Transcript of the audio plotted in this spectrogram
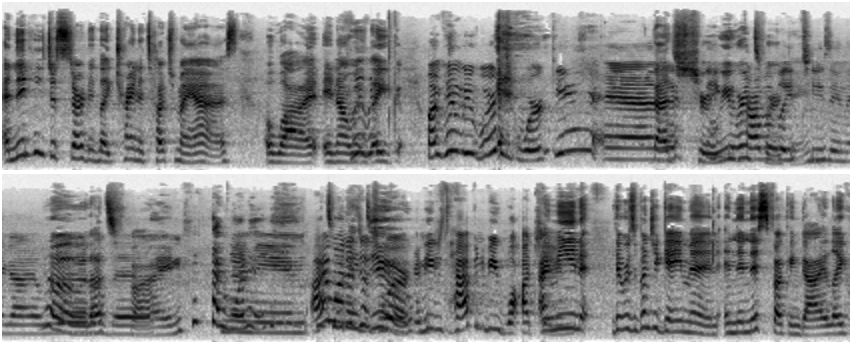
and then he just started like trying to touch my ass a lot, and I was like, I mean, we were twerking, and That's true, we were probably twerking. teasing the guy a "Oh, little that's bit. fine." I wanted- mean, I wanted to do. twerk, and he just happened to be watching. I mean, there was a bunch of gay men, and then this fucking guy. Like,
